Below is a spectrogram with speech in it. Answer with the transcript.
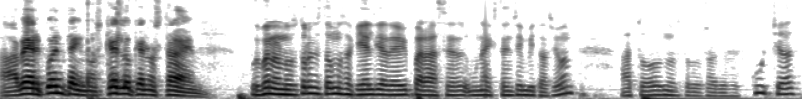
A ver, cuéntenos, ¿qué es lo que nos traen? Pues bueno, nosotros estamos aquí el día de hoy para hacer una extensa invitación a todos nuestros radioescuchas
